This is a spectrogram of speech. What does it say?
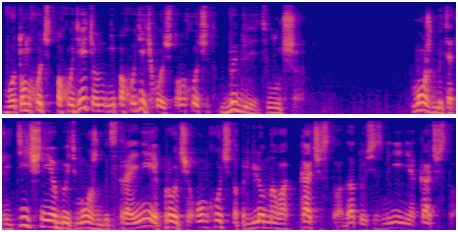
Вот он хочет похудеть, он не похудеть хочет, он хочет выглядеть лучше. Может быть атлетичнее быть, может быть стройнее прочее. Он хочет определенного качества, да, то есть изменения качества.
